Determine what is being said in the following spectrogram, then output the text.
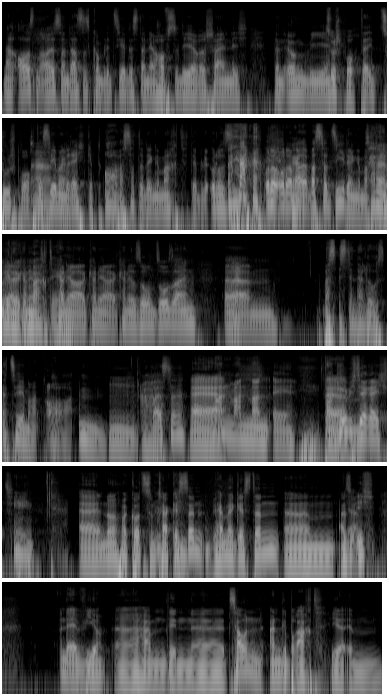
nach außen äußern, dass es kompliziert ist, dann erhoffst du dir ja wahrscheinlich dann irgendwie Zuspruch. der Zuspruch, Ah, dass okay. jemand recht gibt. Oh, was hat er denn gemacht? Der Blöd. Oder sie. Oder, oder Ja. was hat sie denn gemacht? Was hat er Kann wieder kann gemacht, ja, ey? Kann ja, kann, ja, kann ja so und so sein. Ja. Was ist denn da los? Erzähl mal. Oh, mm. Mm, ah. Weißt du? Äh, Mann, Mann, Mann, ey. Da Ähm, gebe ich dir recht. Äh, nur noch mal kurz zum Tag gestern. Wir haben ja gestern, ähm, also Ja. ich, ne, wir, äh, haben den äh, Zaun angebracht hier im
